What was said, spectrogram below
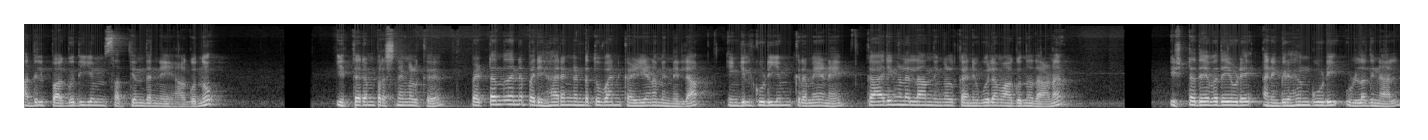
അതിൽ പകുതിയും സത്യം തന്നെയാകുന്നു. ഇത്തരം പ്രശ്നങ്ങൾക്ക് പെട്ടെന്ന് തന്നെ പരിഹാരം കണ്ടെത്തുവാൻ കഴിയണമെന്നില്ല. എങ്കിൽ കൂടിയും ക്രമേണ കാര്യങ്ങളെല്ലാം നിങ്ങൾക്ക് അനുകൂലമാകുന്നതാണ്. ഇഷ്ടദേവതയുടെ അനുഗ്രഹം കൂടി ഉള്ളതിനാൽ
